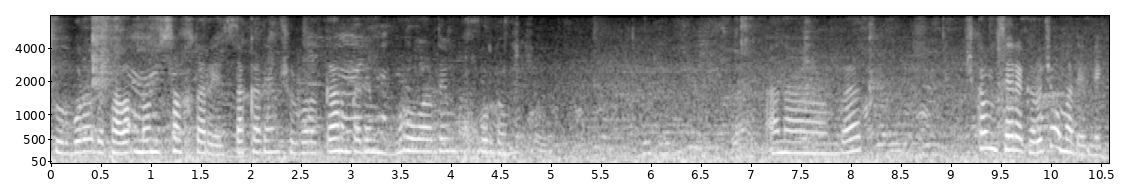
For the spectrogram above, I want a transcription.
шӯрборо до тавақ нони сахта реза кардем шӯрборо гарм кардем буровардем хӯрдум ана баъд шикам сера короче омадем лек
